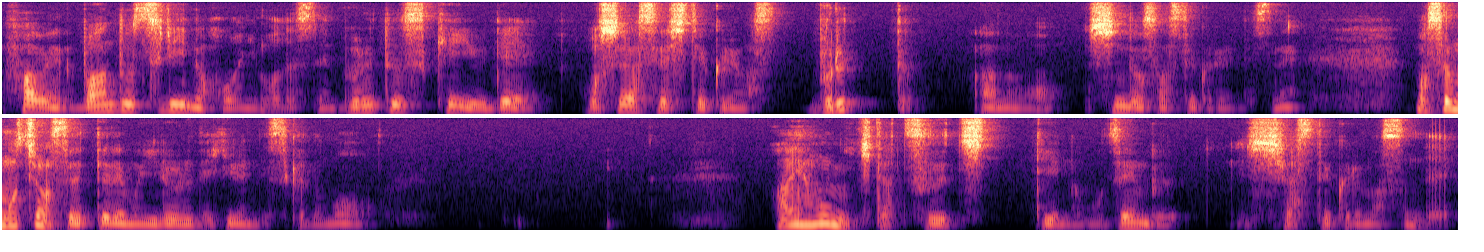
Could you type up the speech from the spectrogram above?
ファーウェイのバンド3の方にもですね、Bluetooth 経由でお知らせしてくれます。ブルッと、あの、振動させてくれるんですね。まあ、それもちろん設定でもいろいろできるんですけども、iPhone に来た通知っていうのも全部知らせてくれますんで、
